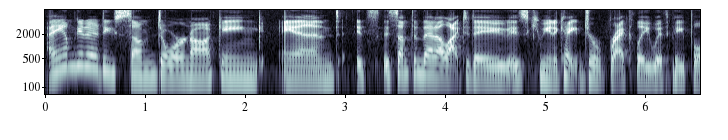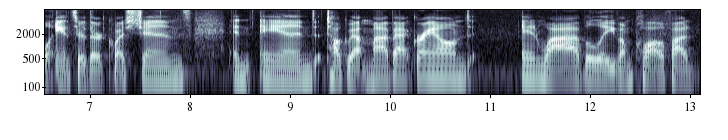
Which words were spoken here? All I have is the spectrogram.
I am going to do some door knocking and it's, it's something that i like to do is communicate directly with people answer their questions and and talk about my background and why i believe i'm qualified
